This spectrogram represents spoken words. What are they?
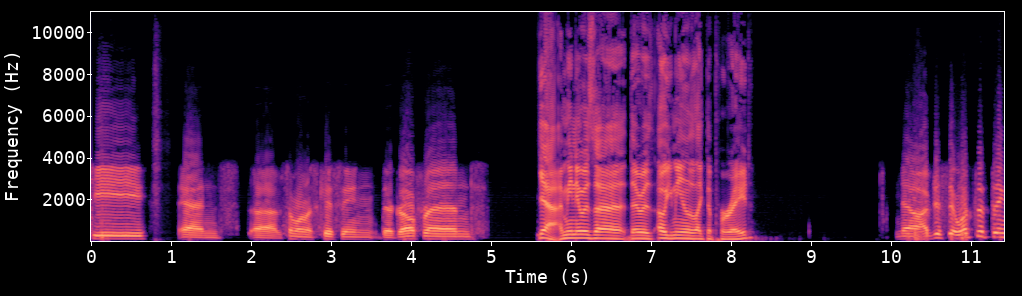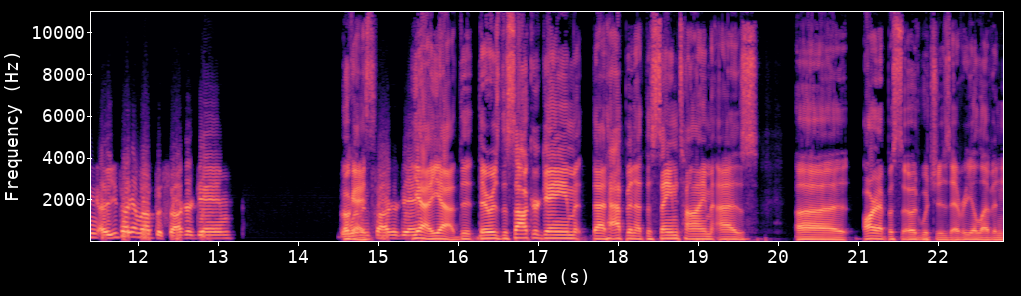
tea, and uh, someone was kissing their girlfriend. Yeah, I mean it was a there was. Oh, you mean like the parade? No, I've just said, what's the thing? Are you talking about the soccer game? The Okay, soccer game. Yeah, yeah. The, there was the soccer game that happened at the same time as uh, our episode, which is every eleven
